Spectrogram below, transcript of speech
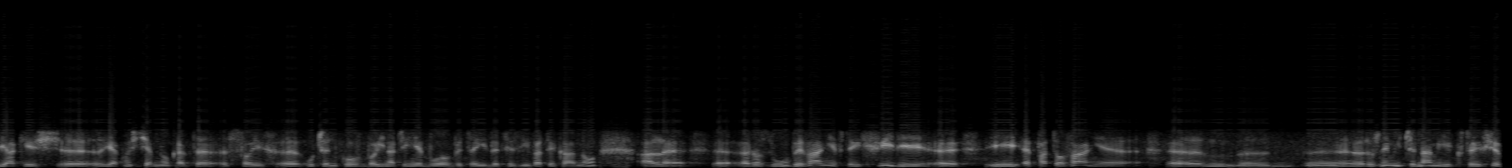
jakieś, jakąś ciemną kartę swoich uczynków, bo inaczej nie byłoby tej decyzji Watykanu, ale rozdłubywanie w tej chwili i epatowanie różnymi czynami, których się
